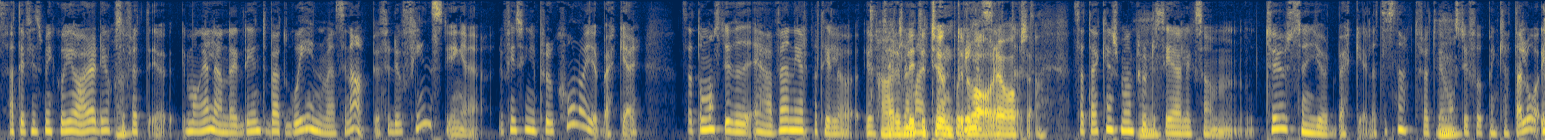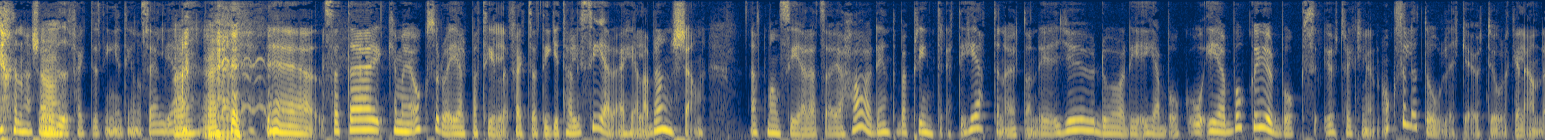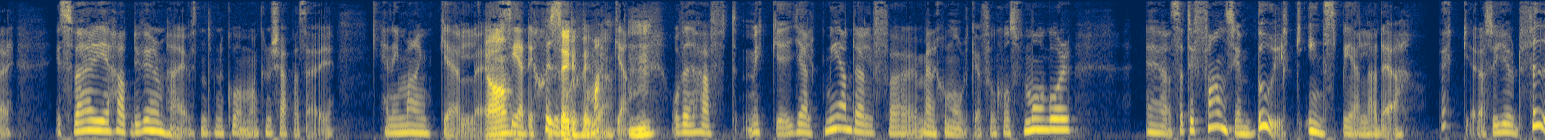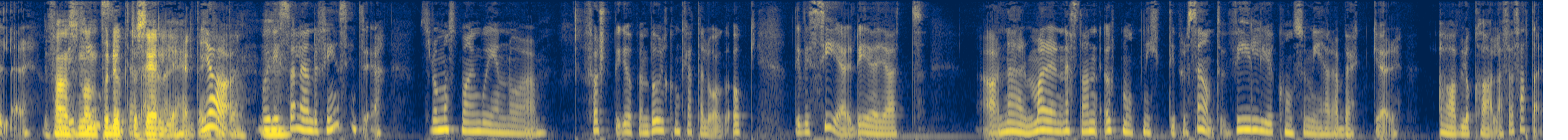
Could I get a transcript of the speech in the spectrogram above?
att det finns mycket att göra, det är också för att eh, i många länder, det är inte bara att gå in med sin app, för då finns det ju inga, det finns ju ingen produktion av ljudböcker. Så att då måste vi även hjälpa till att utveckla Ja, det blir lite tungt att dra det också. Så att där kanske man producerar liksom tusen ljudböcker lite snabbt, för att vi måste ju få upp en katalog, annars Mm. Ja. har vi faktiskt ingenting att sälja. Nej. Eh, Så att där kan man ju också då hjälpa till faktiskt att digitalisera hela branschen. Att man ser att så här, jaha, det är inte bara printrättigheterna utan det är ljud och det är e-bok. Och e-bok och ljudboksutvecklingen också lite olika ut i olika länder. I Sverige hade vi de här, jag vet inte om det kommer, man kunde köpa så här Henning Mankel eh, Ja, CD-skivor CD-skivor, på macken. mm. Och vi har haft mycket hjälpmedel för människor med olika funktionsförmågor. Eh, Så det fanns ju en bulk inspelade böcker, alltså ljudfiler. Det fanns Och någon produkt att sälja helt enkelt, Ja, och i vissa länder finns inte det. Så då måste man gå in och först bygga upp en bulk och en katalog. Och det vi ser det är ju att ja, närmare, nästan upp mot 90% vill ju konsumera böcker av lokala författare.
